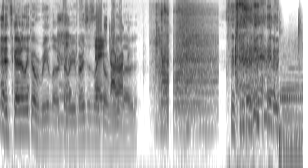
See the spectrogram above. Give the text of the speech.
it's kind of like a reload. The reverse is like Hey, a Skyrock. reload.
